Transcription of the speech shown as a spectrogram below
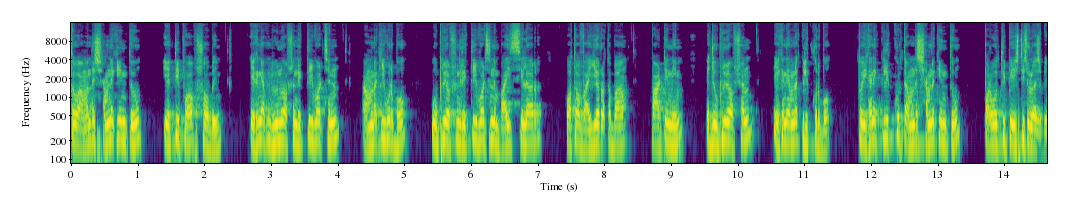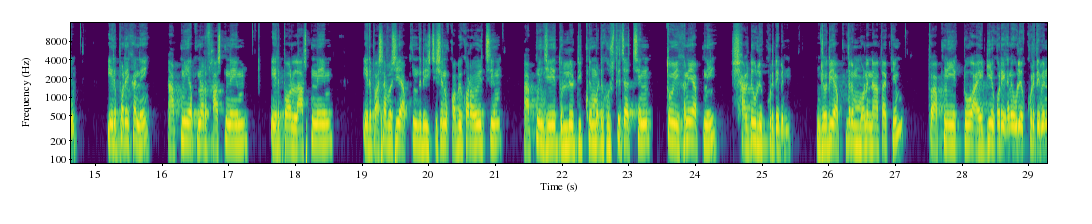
তো আমাদের সামনে কিন্তু একটি পপ হবে এখানে আপনি বিভিন্ন অপশন দেখতেই পাচ্ছেন। আমরা কি করব? উপরে অপশনে দেখতেই পাচ্ছেন বাই সেলার অথবা বাইয়ার অথবা পার্টি নেম এই যে উপরের অপশন এখানে আমরা ক্লিক করব। তো এখানে ক্লিক করতে আমাদের সামনে কিন্তু পরবর্তী পেজটি চলে আসবে। এরপর এখানে আপনি আপনার ফার্স্ট নেম এরপর লাস্ট নেম এর পাশাপাশি আপনাদের রেজিস্ট্রেশন কবে করা হয়েছে, আপনি যে দলীয় ডিট নাম্বারটি খুঁজতে চাচ্ছেন, তো এখানে আপনি সালটি উল্লেখ করে দেবেন। যদি আপনাদের মনে না থাকে, তো আপনি একটু আইডিয়া করে এখানে উল্লেখ করে দেবেন,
